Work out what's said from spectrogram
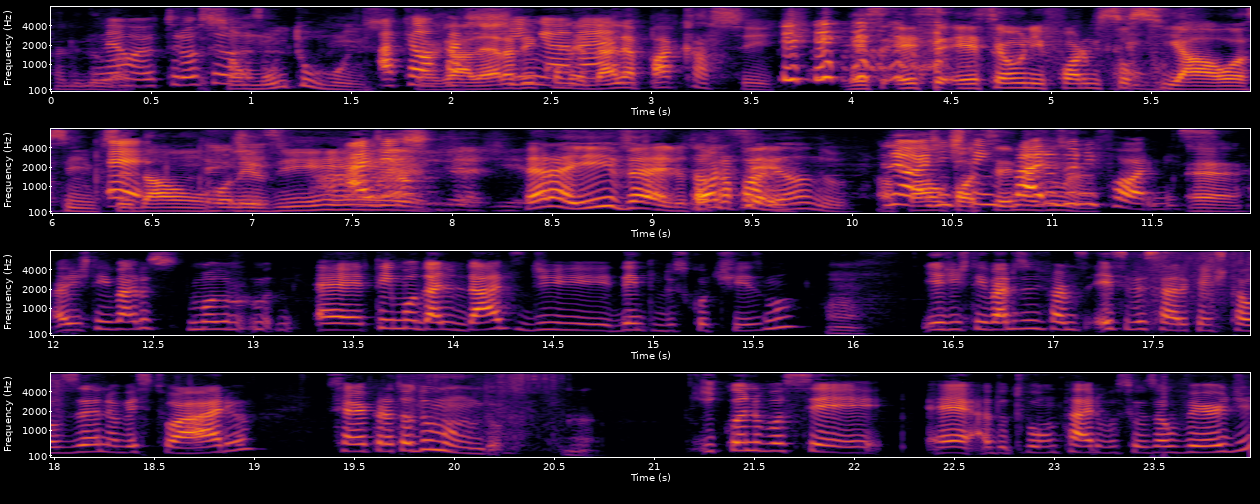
Não, eu trouxe. Vocês são muito ruins. Aquela a galera vem com faixinha, né? medalha pra cacete. Esse, esse- esse é o uniforme social, assim, pra você É. dar um Entendi. rolezinho. A gente- dia a dia. Peraí, velho, tá Pode ser. atrapalhando. A Não, a Paula gente tem ser, vários não é. uniformes. É. A gente tem vários é, tem modalidades de dentro do escotismo. Ah. E a gente tem vários uniformes. Esse vestuário que a gente tá usando é o vestuário, serve pra todo mundo. E quando você é adulto voluntário, você usa o verde.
